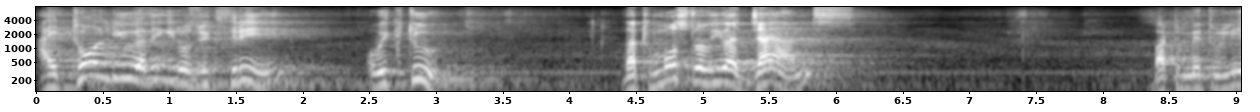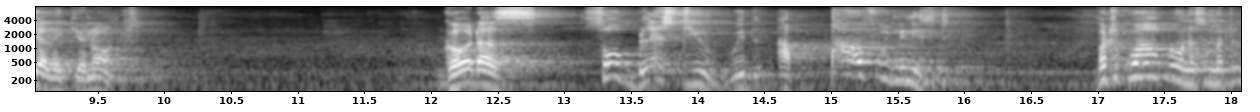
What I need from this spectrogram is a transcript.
I told you, I think it was week three, week two, that most of you are giants, but umetulia like you're not. God has so blessed you with a powerful ministry. But uko unasema tu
